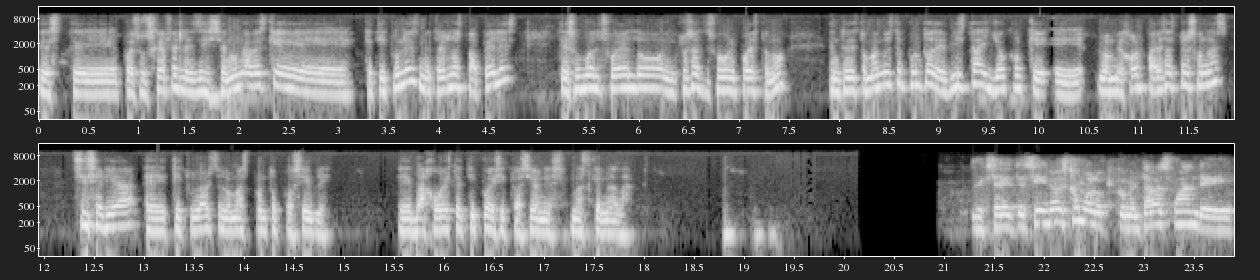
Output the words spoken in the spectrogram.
este, pues sus jefes les dicen, una vez que, que titules, me traes los papeles, te subo el sueldo, incluso te subo el puesto, ¿no? Entonces, tomando este punto de vista, yo creo que eh, lo mejor para esas personas sí sería eh, titularse lo más pronto posible. Eh, bajo este tipo de situaciones, más que nada. Excelente, sí, no es como lo que comentabas, Juan, de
